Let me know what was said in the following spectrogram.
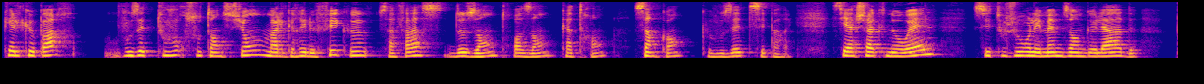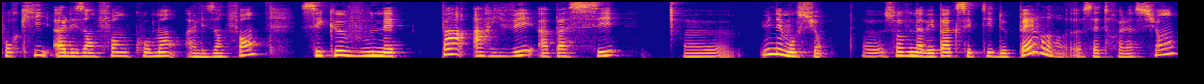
quelque part, vous êtes toujours sous tension malgré le fait que ça fasse deux ans, trois ans, quatre ans, cinq ans que vous êtes séparés. Si à chaque Noël, c'est toujours les mêmes engueulades pour qui a les enfants, comment a les enfants, c'est que vous n'êtes pas arrivé à passer euh, une émotion. Euh, soit vous n'avez pas accepté de perdre euh, cette relation,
